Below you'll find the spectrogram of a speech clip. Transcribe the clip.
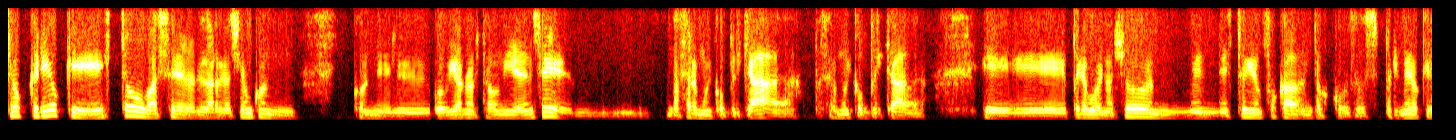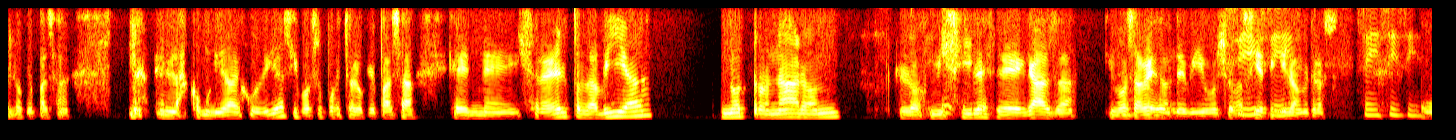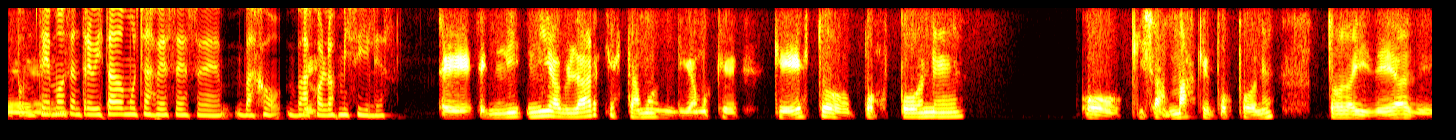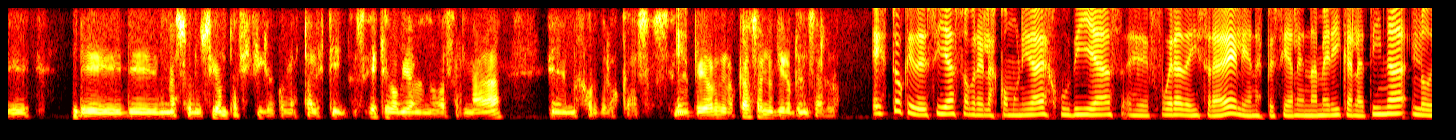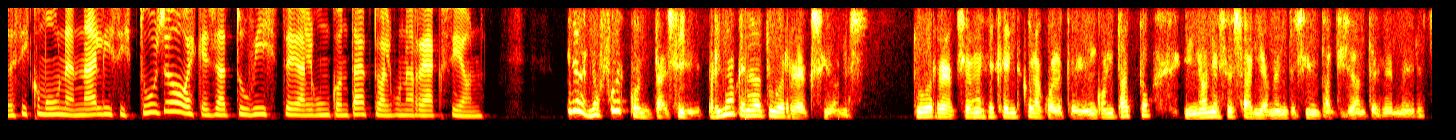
yo creo que esto va a ser la relación con con el gobierno estadounidense mm, va a ser muy complicada, va a ser muy complicada. Eh, pero bueno, yo estoy enfocado en dos cosas. Primero, qué es lo que pasa en las comunidades judías y por supuesto lo que pasa en eh, Israel. Todavía no tronaron los eh, misiles de Gaza. Y vos sabés dónde vivo yo, a siete kilómetros. Sí, sí, sí. Te hemos entrevistado muchas veces bajo, bajo los misiles. Eh, ni, ni, hablar que estamos, digamos que, que esto pospone, o quizás más que pospone, toda idea de, de, una solución pacífica con los palestinos. Este gobierno no va a hacer nada en el mejor de los casos. En el peor de los casos no quiero pensarlo. Esto que decías sobre las comunidades judías eh, fuera de Israel y en especial en América Latina, ¿lo decís como un análisis tuyo o es que ya tuviste algún contacto, alguna reacción? No fue contacto. Sí, primero que nada tuve reacciones. Tuve reacciones de gente con la cual estoy en contacto y no necesariamente simpatizantes de Meretz.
